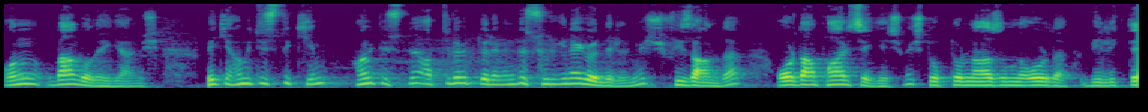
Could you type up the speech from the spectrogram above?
Ondan dolayı gelmiş. Peki Hamit Üstü kim? Hamit Üstü Abdülhamit döneminde sürgüne gönderilmiş Fizan'da. Oradan Paris'e geçmiş. Doktor Nazım'la orada birlikte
